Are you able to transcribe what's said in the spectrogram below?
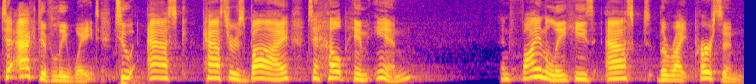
to actively wait, to ask passersby to help him in. And finally, he's asked the right person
